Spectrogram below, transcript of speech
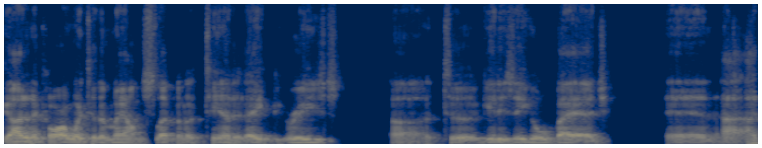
got in a car, went to the mountain, slept in a tent at eight degrees uh, to get his Eagle badge? And I,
